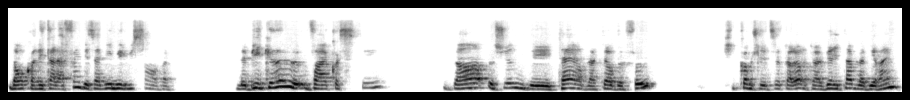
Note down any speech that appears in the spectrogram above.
donc on est à la fin des années 1820, le Beagle va accoster dans une des terres de la Terre de Feu, qui, comme je l'ai dit tout à l'heure, est un véritable labyrinthe,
